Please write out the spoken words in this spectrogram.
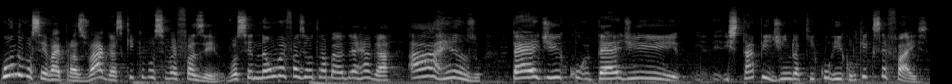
Quando você vai para as vagas, o que, que você vai fazer? Você não vai fazer o trabalho do RH. Ah, Renzo, pede, pede, está pedindo aqui currículo. O que, que você faz?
